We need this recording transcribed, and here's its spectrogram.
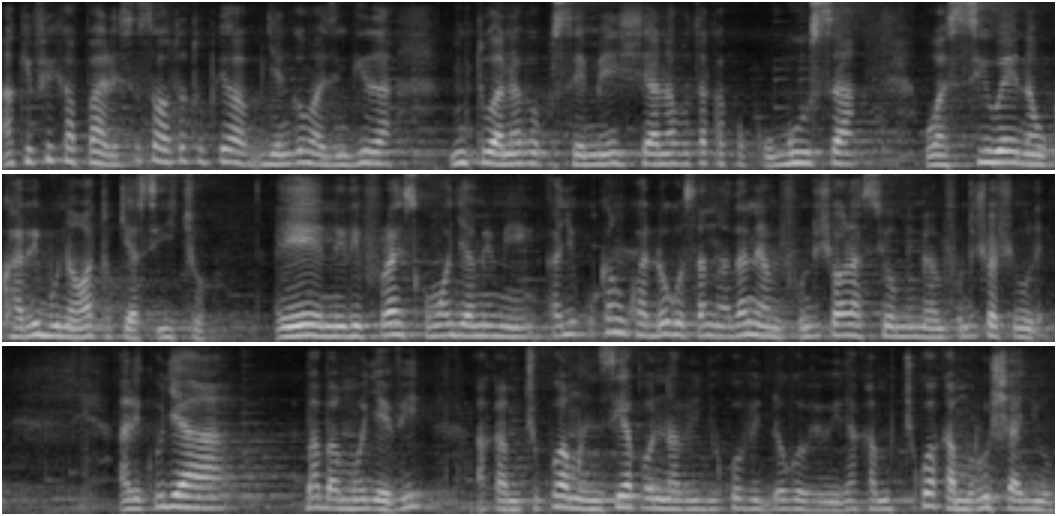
Akifika pale sasa, watoto pia wajengewe mazingira, mtu anavyokusemesha, anavyotaka kukugusa, wasiwe na ukaribu na watu kiasi hicho. E, nilifurahi siku moja mimi kajuku kangu kadogo sana, nadhani amefundishwa, wala sio mimi, amefundishwa shule. Alikuja baba mmoja hivi akamchukua mwenzi hapo na vijukuu vidogo viwili, akamchukua akamrusha juu.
